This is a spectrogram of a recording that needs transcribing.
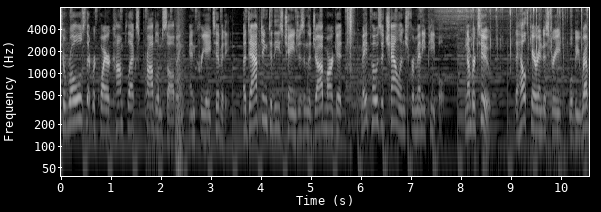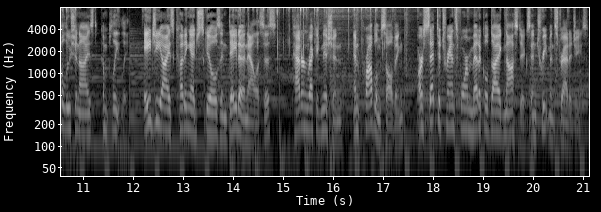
to roles that require complex problem-solving and creativity. Adapting to these changes in the job market may pose a challenge for many people. Number two, the healthcare industry will be revolutionized completely. AGI's cutting-edge skills in data analysis, pattern recognition, and problem-solving are set to transform medical diagnostics and treatment strategies.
